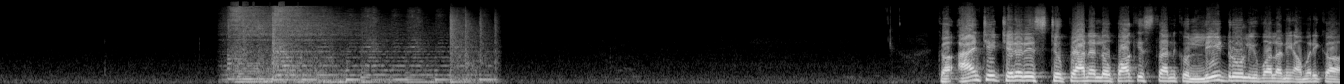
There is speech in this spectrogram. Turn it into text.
యాంటీ టెర్రరిస్ట్ ప్యానెల్లో పాకిస్తాన్కు లీడ్ రోల్ ఇవ్వాలని అమెరికా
